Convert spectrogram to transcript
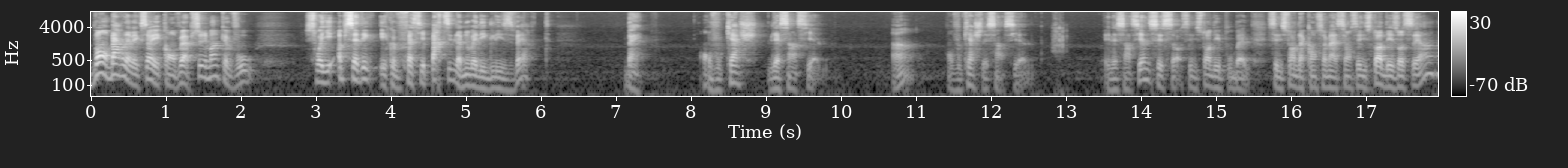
bombarde avec ça et qu'on veut absolument que vous soyez obsédés et que vous fassiez partie de la nouvelle Église verte, ben, on vous cache l'essentiel. Hein? On vous cache l'essentiel. Et l'essentiel, c'est ça. C'est l'histoire des poubelles. C'est l'histoire de la consommation. C'est l'histoire des océans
